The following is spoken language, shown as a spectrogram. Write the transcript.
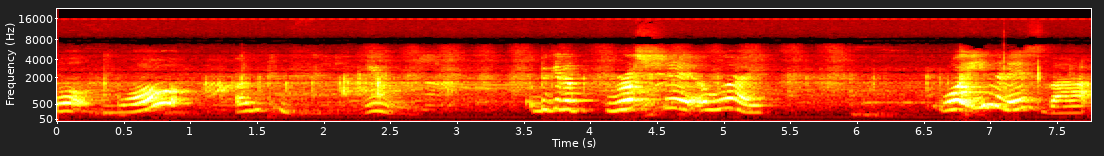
what? What? I'm confused. Are we gonna brush it away? What even is that?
